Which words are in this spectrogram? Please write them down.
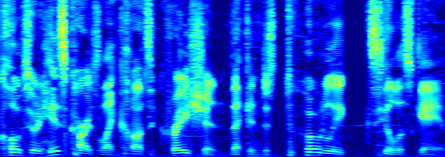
closer to his cards like Consecration that can just totally seal this game.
